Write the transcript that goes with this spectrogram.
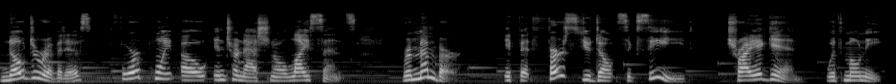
No Derivatives 4.0 International License. Remember, if at first you don't succeed, try again with Monique.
